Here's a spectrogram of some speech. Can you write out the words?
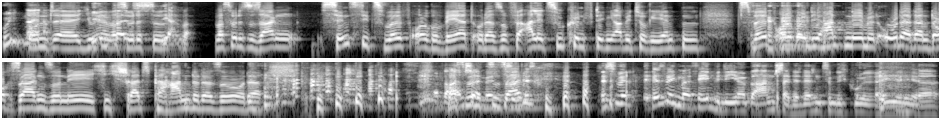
Hui, naja. Und äh, Julian, was würdest du, ja. Was würdest du sagen, sind es die 12 Euro wert oder so für alle zukünftigen Abiturienten 12 Euro in die Hand nehmen oder dann doch sagen so, nee, ich, ich schreibe es per Hand oder so? Oder was würdest du sagen? Das, das, will, das will ich mal sehen, wie die jemand behandelt. Das wäre schon ziemlich cool eigentlich. Ja,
